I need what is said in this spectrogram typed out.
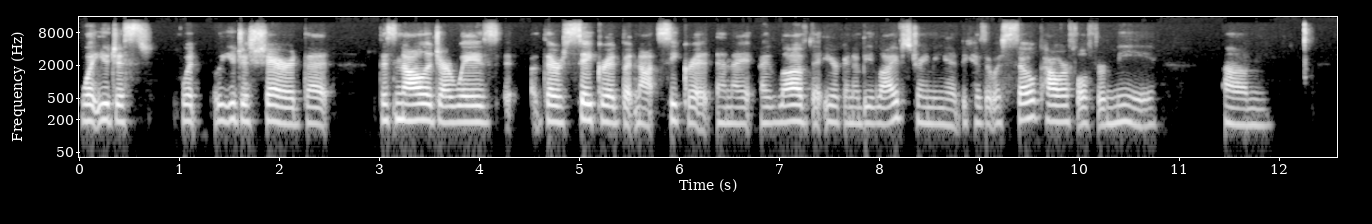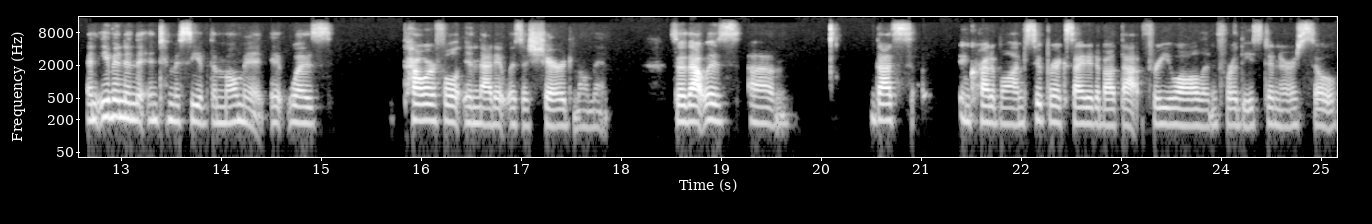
what you just what, what you just shared that this knowledge our ways they're sacred but not secret and i, I love that you're going to be live streaming it because it was so powerful for me um, and even in the intimacy of the moment it was powerful in that it was a shared moment. So that was um, that's incredible i'm super excited about that for you all and for these dinners so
